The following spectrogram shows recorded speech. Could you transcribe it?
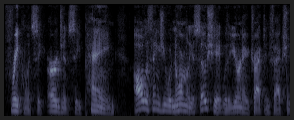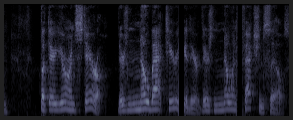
frequency, urgency, pain, all the things you would normally associate with a urinary tract infection, but their urine's sterile. There's no bacteria there, there's no infection cells.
